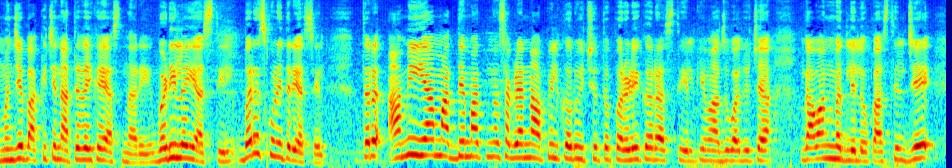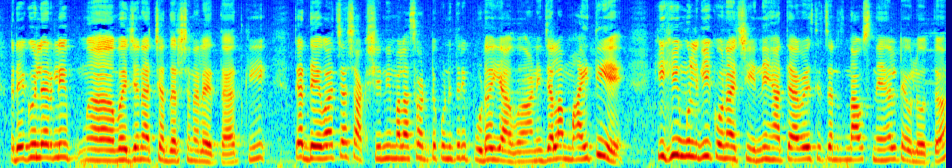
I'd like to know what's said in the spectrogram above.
म्हणजे बाकीचे नातेवाईकही असणारे वडीलही असतील बरेच कोणीतरी असेल. तर आम्ही या माध्यमातून सगळ्यांना अपील करू इच्छितो परळीकर असतील किंवा आजूबाजूच्या गावांमधले लोक असतील जे रेग्युलरली वैजनाथच्या दर्शनाला येतात की त्या देवाच्या साक्षीने मला असं वाटतं कोणीतरी पुढं यावं आणि ज्याला माहिती आहे की ही मुलगी कोणाची नेहा त्यावेळेस तिचं नाव स्नेहल ठेवलं होतं.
